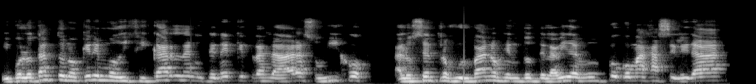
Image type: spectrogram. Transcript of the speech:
y por lo tanto no quieren modificarla ni tener que trasladar a sus hijos a los centros urbanos en donde la vida es un poco más acelerada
